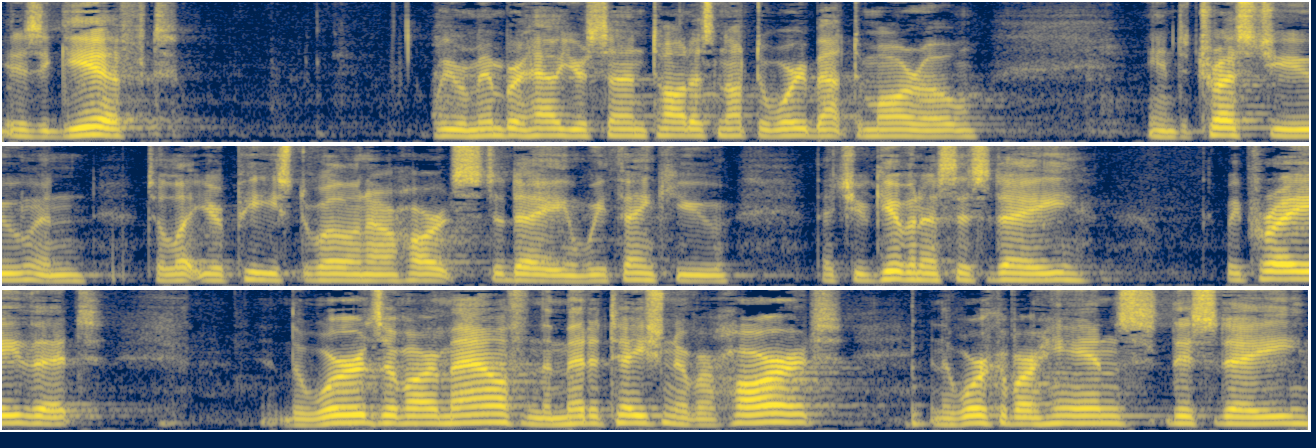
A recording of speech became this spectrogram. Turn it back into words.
It is a gift. We remember how your Son taught us not to worry about tomorrow and to trust you and to let your peace dwell in our hearts today. And we thank you that you've given us this day. We pray that the words of our mouth and the meditation of our heart and the work of our hands this day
